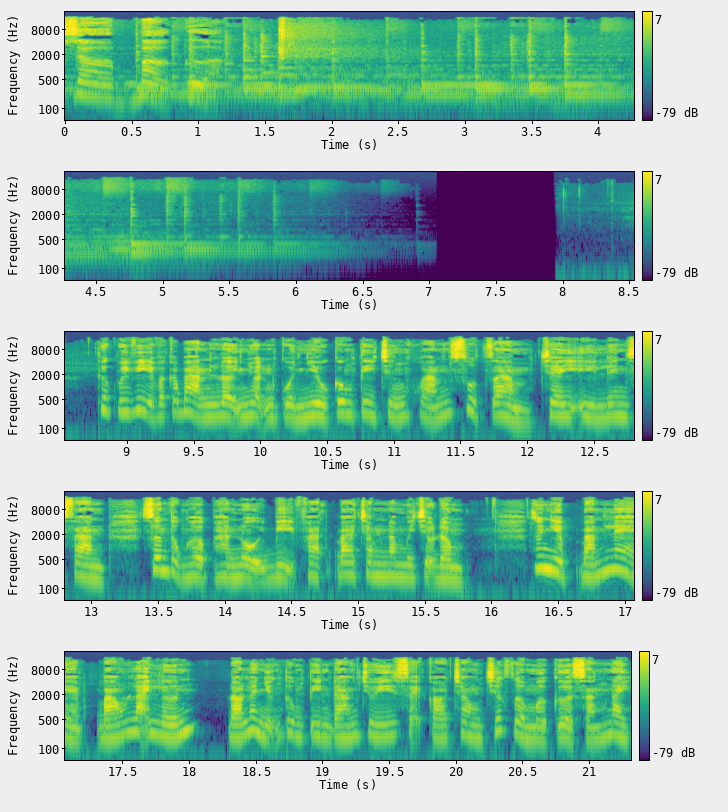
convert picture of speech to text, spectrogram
giờ mở cửa. Thưa quý vị và các bạn, lợi nhuận của nhiều công ty chứng khoán sụt giảm, chây y lên sàn. Sơn Tổng hợp Hà Nội bị phạt 350 triệu đồng. Doanh nghiệp bán lẻ báo lãi lớn. Đó là những thông tin đáng chú ý sẽ có trong trước giờ mở cửa sáng nay.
